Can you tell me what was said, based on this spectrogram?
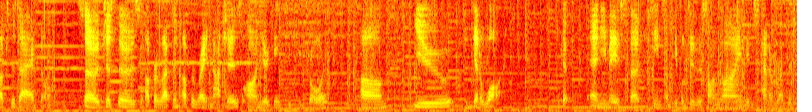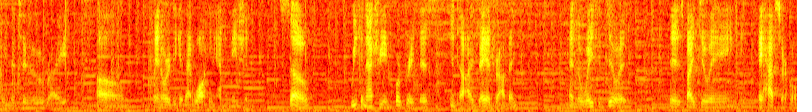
up to the diagonal, so just those upper left and upper right notches on your GameCube controller, um, you get a walk. Okay, and you may have seen some people do this online. They just kind of rub between the two, right? Um, in order to get that walking animation. So we can actually incorporate this into Isai dropping. And the way to do it is by doing a half circle.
